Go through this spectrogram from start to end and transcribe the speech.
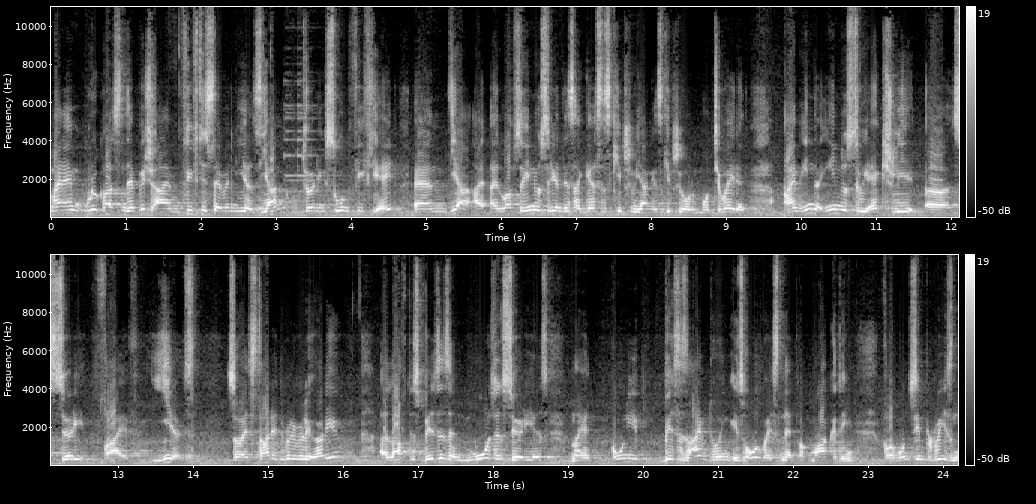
my name is Udo Carsten Deppisch. I'm 57 years young, turning soon 58. And yeah, I, I love the industry, and this, I guess, keeps me young, it keeps me all motivated. I'm in the industry actually uh, 35 years. So I started really, really early. I love this business, and more than 30 years, my only business I'm doing is always network marketing for one simple reason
